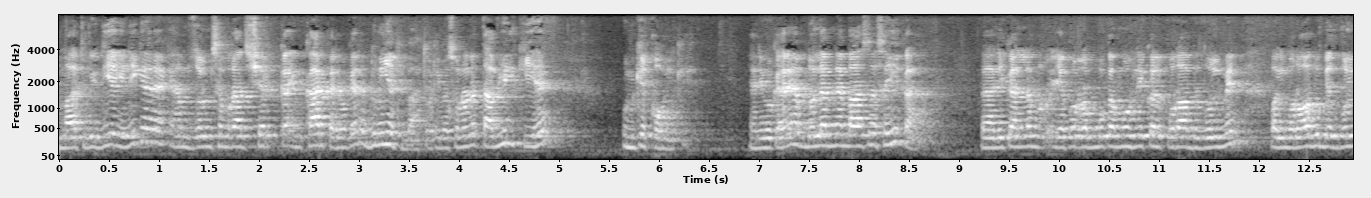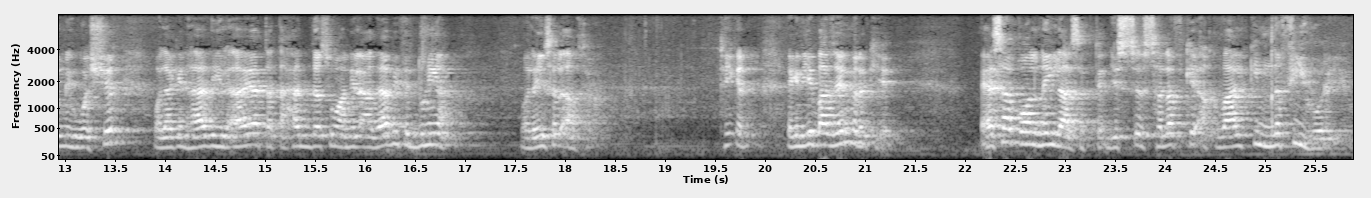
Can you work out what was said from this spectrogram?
تو تو ماتریدیہ یہ نہیں کہہ رہے کہ ہم ظلم سے مراد شرک کا انکار کریں، وہ کہہ رہے ہیں دنیا کی بات ہو رہی ہے، بس انہوں نے تعویل کی ہے ان کے قول کی۔ یعنی وہ کہہ رہے ہیں، عبداللہ ابن عباس نے صحیح کہا ذلك أن لم يكن ربك مهلك القرى بظلم والمراد بالظلم هو الشرك ولكن هذه الآية تتحدث عن العذاب في الدنيا وليس الآخرة ٹھیک ہے نا؟ لیکن یہ بات ذہن میں رکھیے، ایسا قول نہیں لا سکتے جس سے سلف کے اقوال کی نفی ہو رہی ہو،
